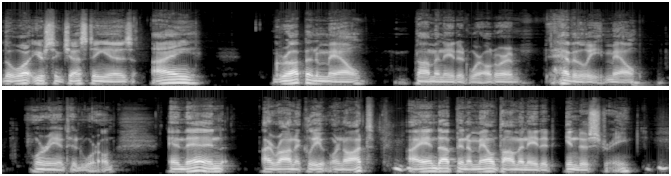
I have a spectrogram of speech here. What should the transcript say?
the what you're suggesting is I grew up in a male dominated world or a heavily male oriented world. And then ironically or not, Mhm. I end up in a male dominated industry Mhm.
